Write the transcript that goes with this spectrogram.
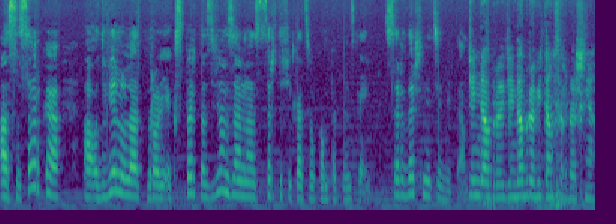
asesorka a od wielu lat w roli eksperta związana z certyfikacją Competence Game. Serdecznie Cię witam. Dzień dobry, dzień dobry, witam serdecznie.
